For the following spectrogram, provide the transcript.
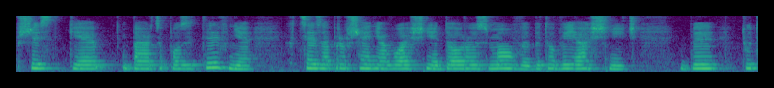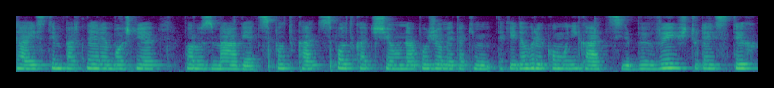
wszystkie bardzo pozytywnie. Chcę zaproszenia właśnie do rozmowy, by to wyjaśnić, by tutaj z tym partnerem właśnie porozmawiać, spotkać, spotkać się na poziomie takim, takiej dobrej komunikacji, by wyjść tutaj z tych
